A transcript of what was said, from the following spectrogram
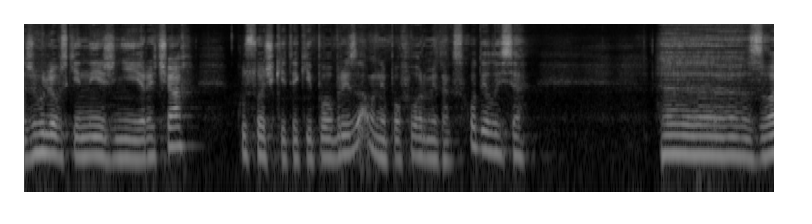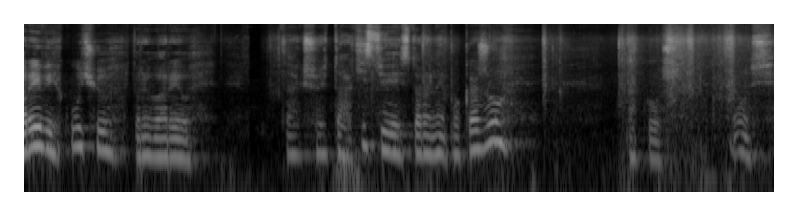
Жигульовський нижній речах. Кусочки такі пообрізав, вони по формі так сходилися. Е, зварив їх кучу, приварив. Так що і так, і з цієї сторони покажу. Також. Ось.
